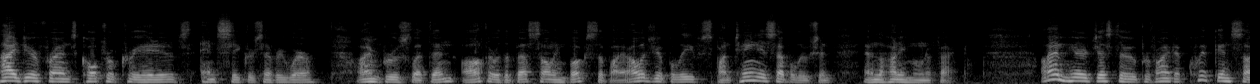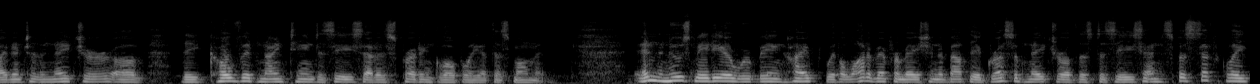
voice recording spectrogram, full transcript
Hi, dear friends, cultural creatives, and seekers everywhere. I'm Bruce Lipton, author of the best-selling books The Biology of Belief, Spontaneous Evolution, and The Honeymoon Effect. I'm here just to provide a quick insight into the nature of the COVID-19 disease that is spreading globally at this moment. In the news media, we're being hyped with a lot of information about the aggressive nature of this disease and specifically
